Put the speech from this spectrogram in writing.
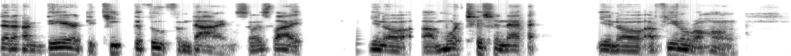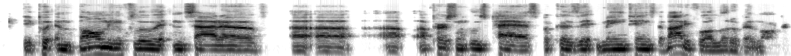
that are there to keep the food from dying. So it's like you know, a mortician at, you know, a funeral home. They put embalming fluid inside of a, a, a, person who's passed because it maintains the body for a little bit longer.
